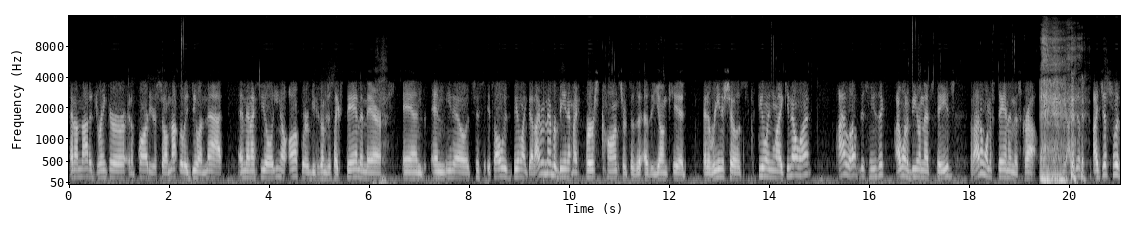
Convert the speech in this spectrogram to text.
and I'm not a drinker and a partier, so I'm not really doing that. And then I feel you know awkward because I'm just like standing there and and you know it's just it's always been like that. I remember being at my first concerts as a as a young kid at arena shows, feeling like you know what, I love this music. I want to be on that stage, but I don't want to stand in this crowd. Yeah, I just I just was,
